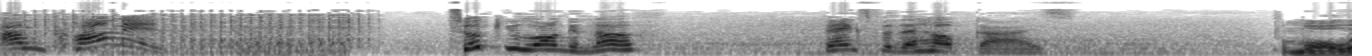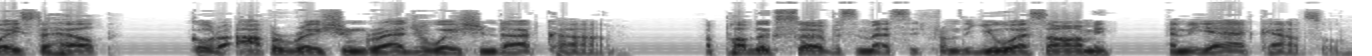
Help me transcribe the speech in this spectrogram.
I'm coming! Took you long enough. Thanks for the help, guys. For more ways to help, go to OperationGraduation.com. A public service message from the U.S. Army and the Ad Council.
